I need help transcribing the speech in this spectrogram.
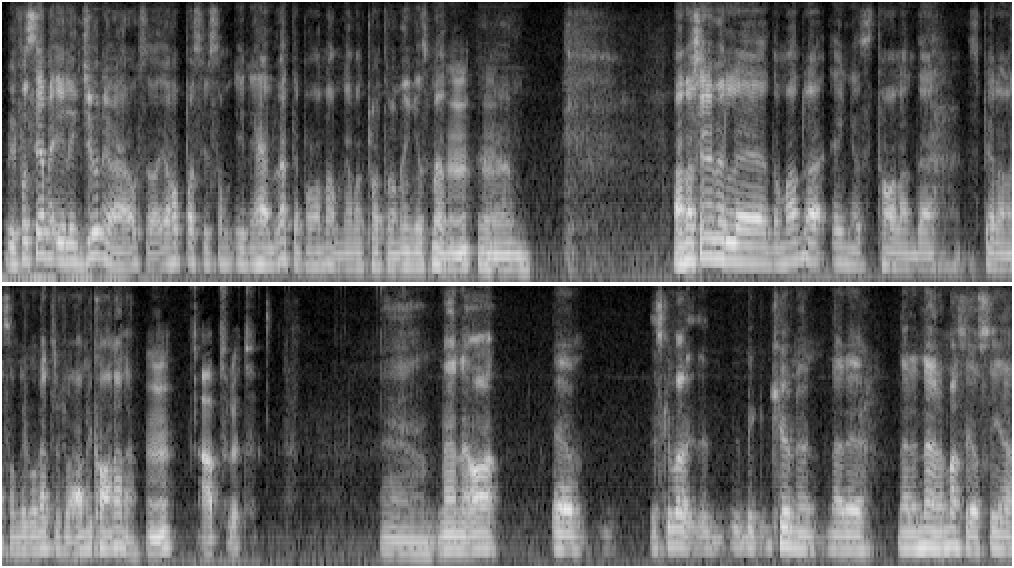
Vi får se med Ealing Junior här också. Jag hoppas ju som in i helvete på honom när man pratar om engelsmän. Mm, mm. Um, Annars är det väl eh, de andra engelsktalande spelarna som det går bättre för, amerikanarna. Mm, absolut. Eh, men ja, eh, det ska vara kul nu när det, när det närmar sig att se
